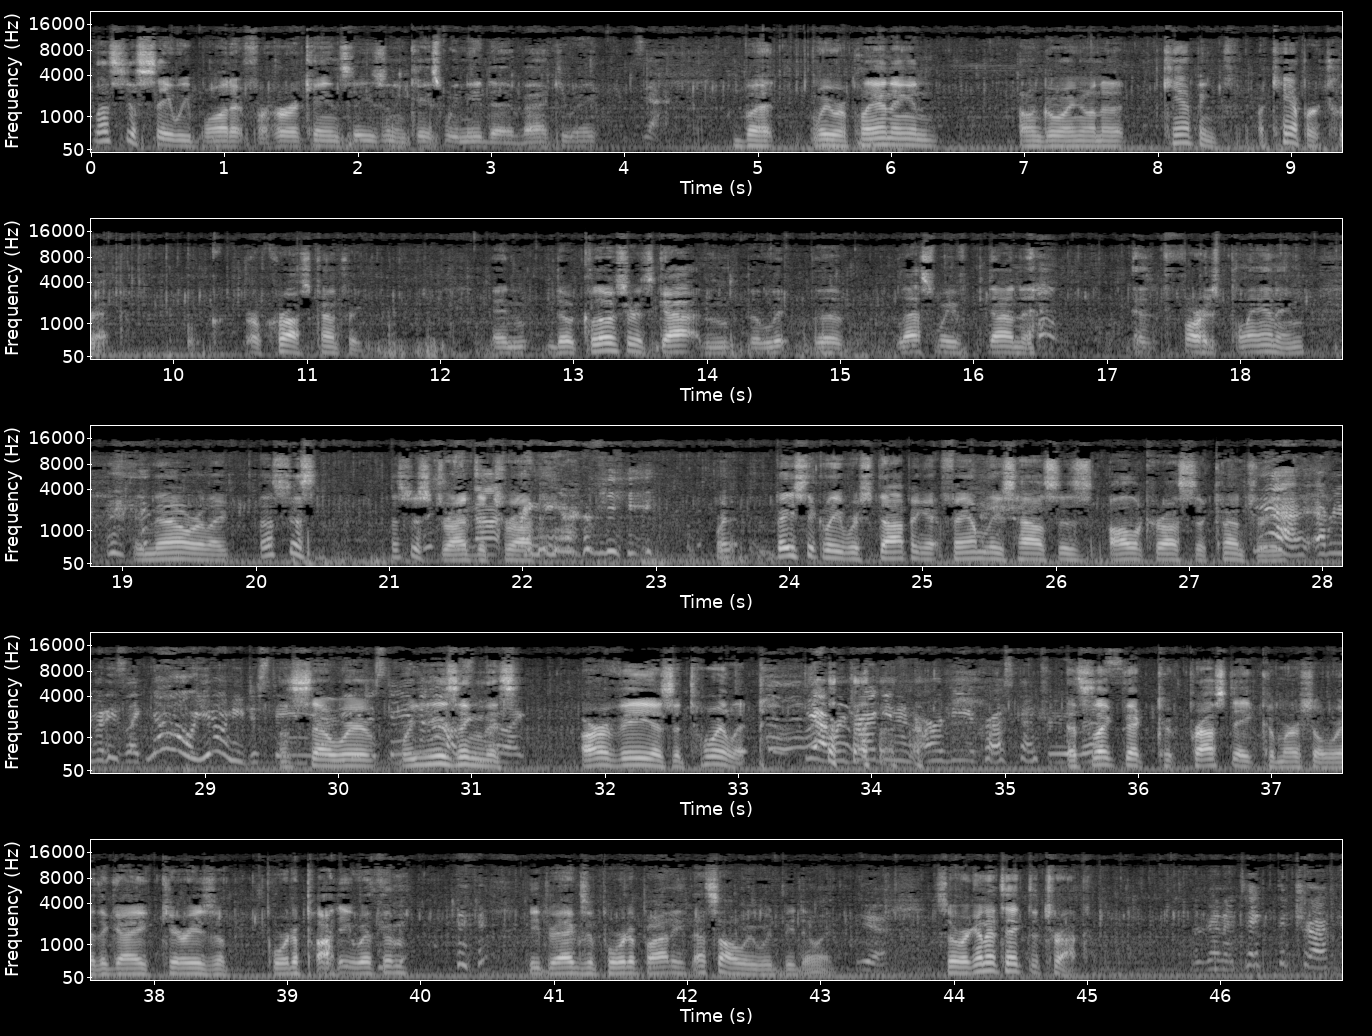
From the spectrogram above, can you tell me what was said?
Let's just say we bought it for hurricane season in case we need to evacuate. Exactly. But we were planning and on going on a camping, a camper trip across country. And the closer it's gotten, the the less we've done as far as planning. And now we're like, let's just let's just drive the truck. Bring the RV. We're, basically, we're stopping at families' houses all across the country. yeah, everybody's like, no, you don't need to stay. So we're stay we're the house." using we're this like, RV as a toilet. yeah, we're dragging an RV across country. With It's us. like that c- prostate commercial where the guy carries a porta potty with him. he drags a porta potty. That's all we would be doing. yeah, So we're gonna take the truck. we're gonna take the truck.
